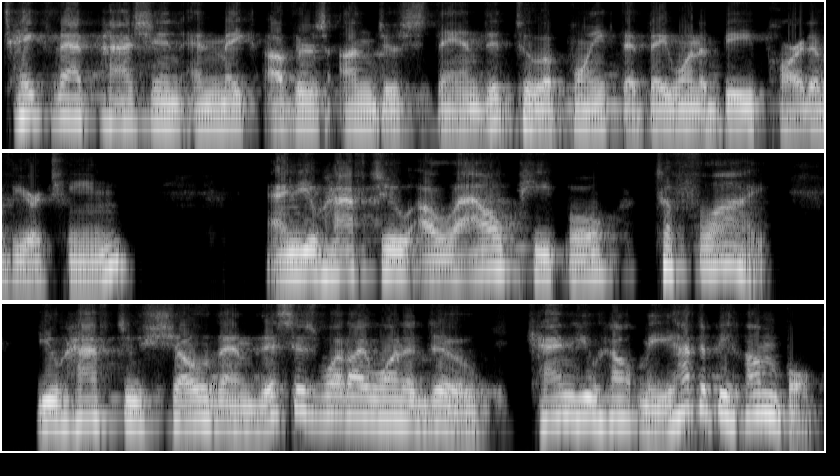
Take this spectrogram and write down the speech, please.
take that passion and make others understand it to a point that they want to be part of your team. And you have to allow people to fly. You have to show them, this is what I want to do. Can you help me? You have to be humble.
